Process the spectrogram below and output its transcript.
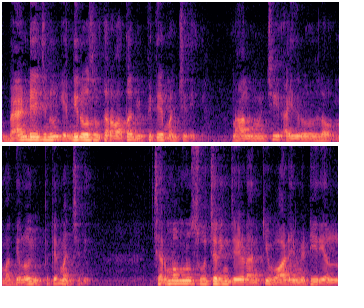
బ్యాండేజ్ను ఎన్ని రోజుల తర్వాత విప్పితే మంచిది? నాలుగు నుంచి ఐదు రోజుల మధ్యలో విప్పితే మంచిది. చర్మంను సూచరింగ్ చేయడానికి వాడే మెటీరియల్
